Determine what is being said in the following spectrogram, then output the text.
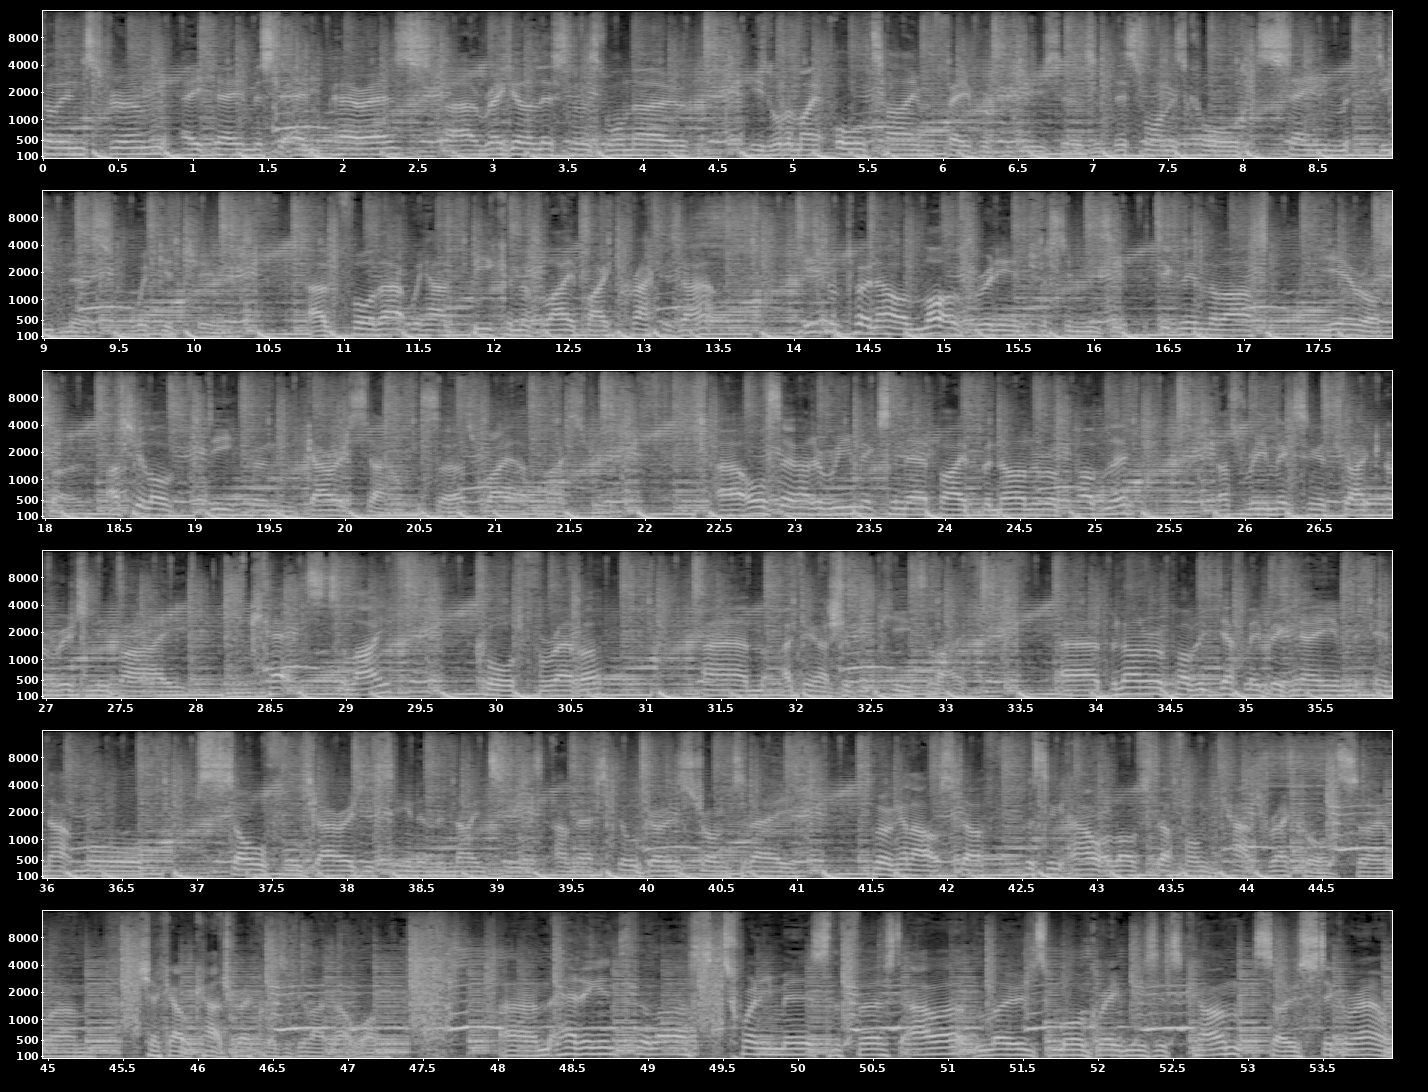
Instrum, aka Mr. Eddie Perez. Uh, regular listeners will know he's one of my all time favourite producers, and this one is called Same Deepness, wicked tune. Uh, before that, we had Beacon of Light by Crackers App. He's been putting out a lot of really interesting music, particularly in the last year or so. Actually, a lot of deep and garage sounds, so that's right up my street. Uh, also had a remix in there by Banana Republic. That's remixing a track originally by To Life called Forever. Um, I think that should be Key to Life. Uh, Banana Republic definitely a big name in that more soulful garagey scene in the 90s, and they're still going strong today, putting a lot of stuff, putting out a lot of stuff on Catch Records. So um, check out Catch Records if you like that one. Um, heading into the last 20 minutes of the first hour, loads more great music to come, so stick around.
